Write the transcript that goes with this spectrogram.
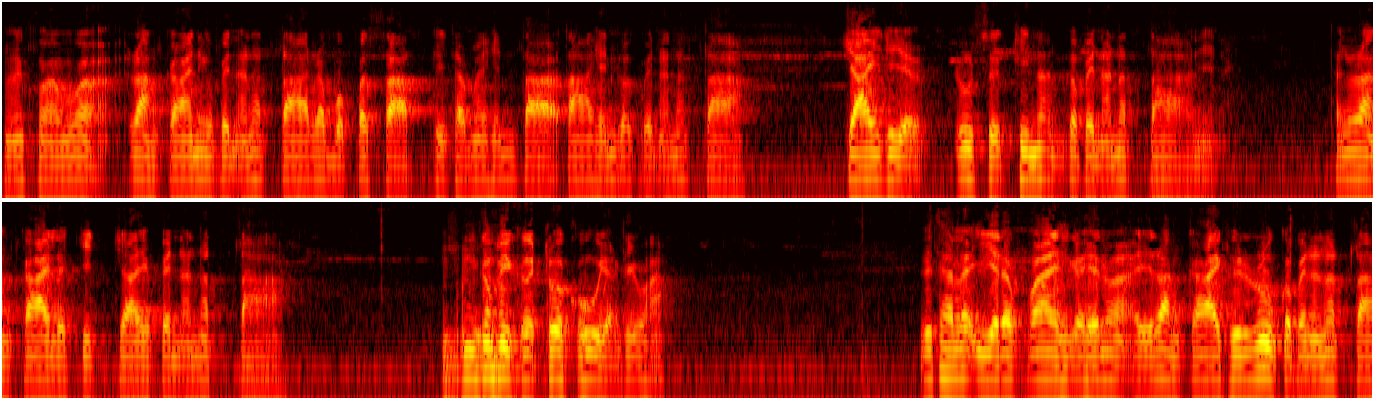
หมายความว่าร่างกายนี่ก็เป็นอนัตตาระบบประสาทที่ทำให้เห็นตาตาเห็นก็เป็นอนัตตา ใจที่จะรู้สึกที่นั่นก็เป็นอนัตตาเนี่ยทั้งร่างกายและจิตใจเป็นอนัตตา มันก็ไม่เกิดตัวกูอย่างที่ว่าหรือถ้าละเอียดออกไปก็เห็นว่าไอ้ร่างกายคือรูปก็เป็นอนัตตา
